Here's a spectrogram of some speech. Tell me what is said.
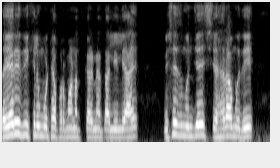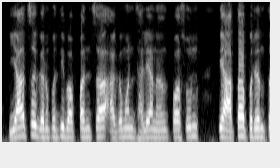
तयारी देखील मोठ्या प्रमाणात करण्यात आलेली आहे. विशेष म्हणजे शहरामध्ये याच गणपती बाप्पांचं आगमन झाल्यानंतरपासून ते आतापर्यंत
